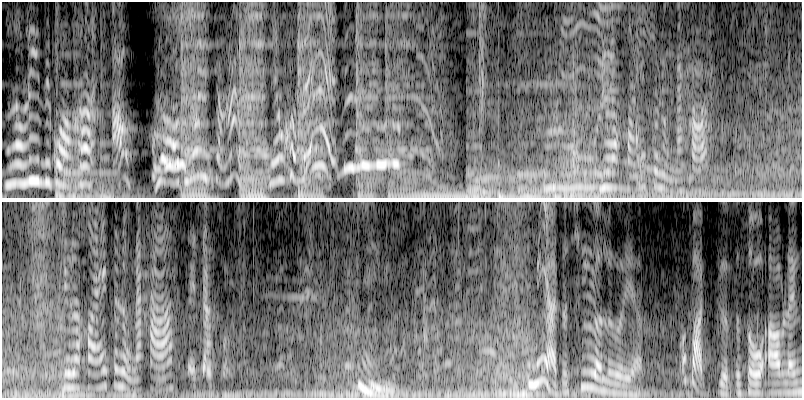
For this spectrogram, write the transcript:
งั้นเรารีบดีกว่าค่ะ เอ้ารอด้วยจ้าเร็วค่ะแม่เร็วๆดูละครให้สนุกนะคะ ดูละครให้สนุกนะคะ ใจจ้าอืมไม่อยากจะเชื่อเลยอะว่าบัตรเกือบจะโซเอาแล้วจ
